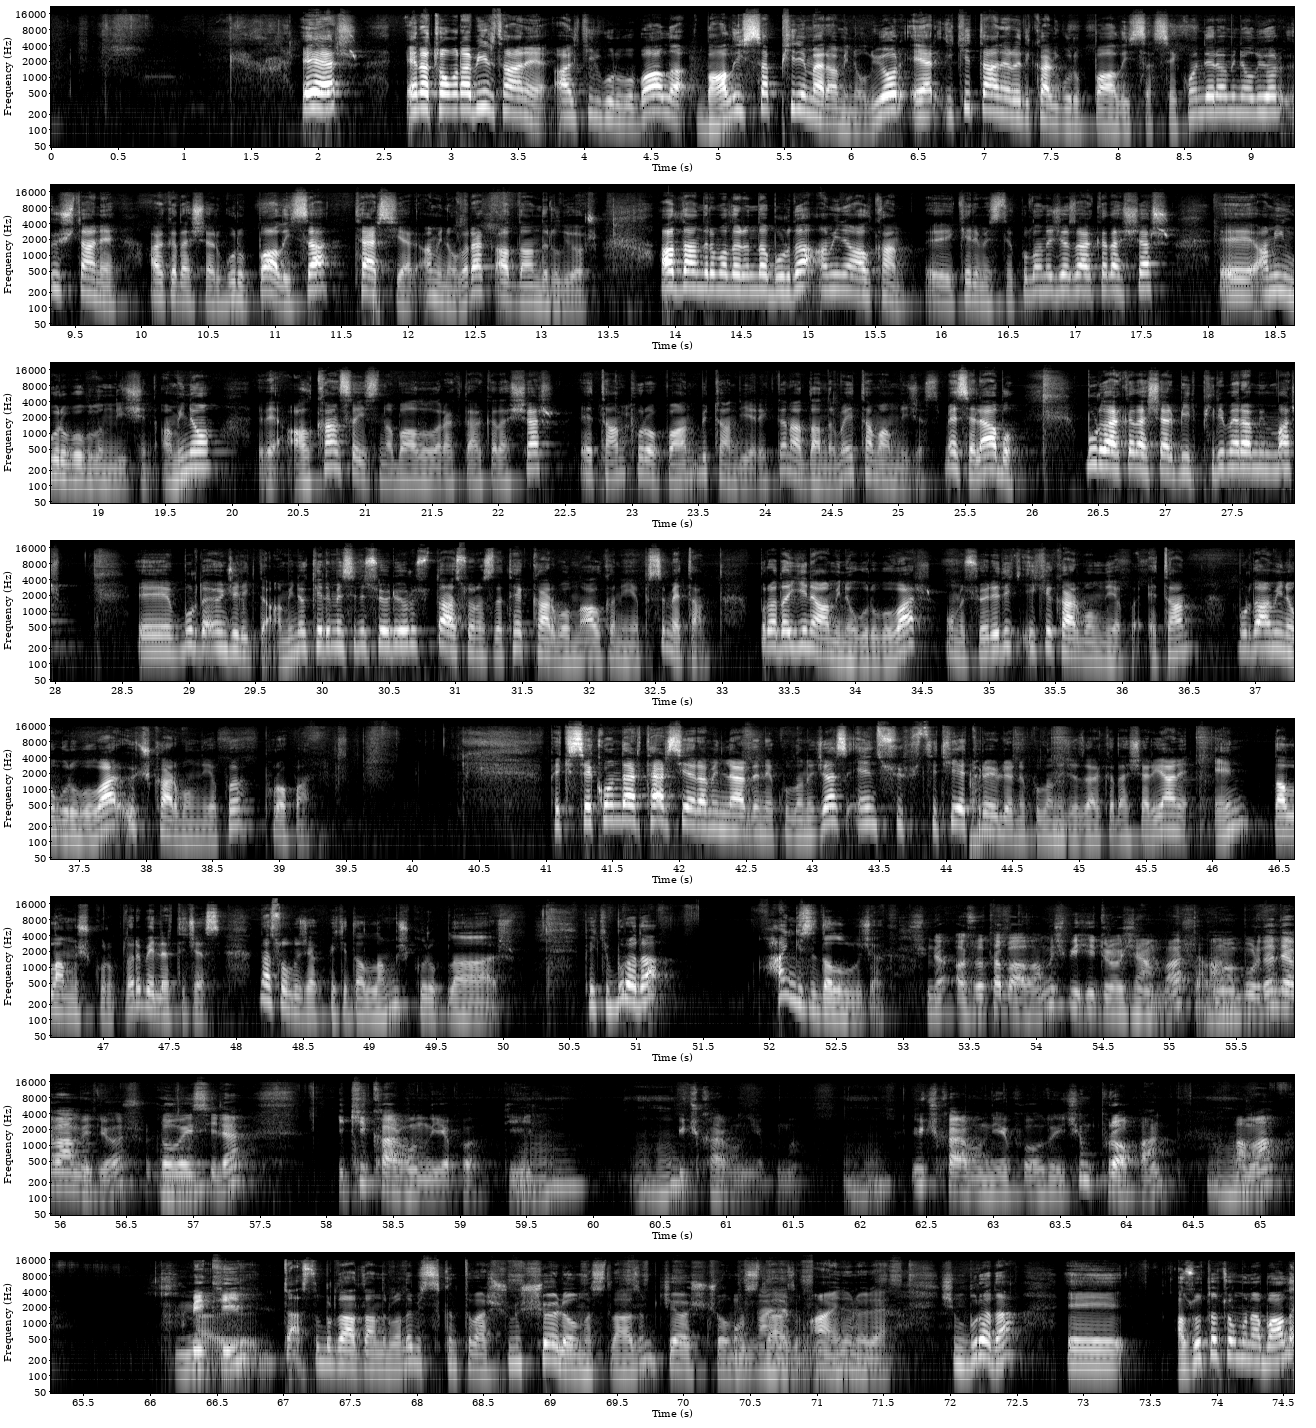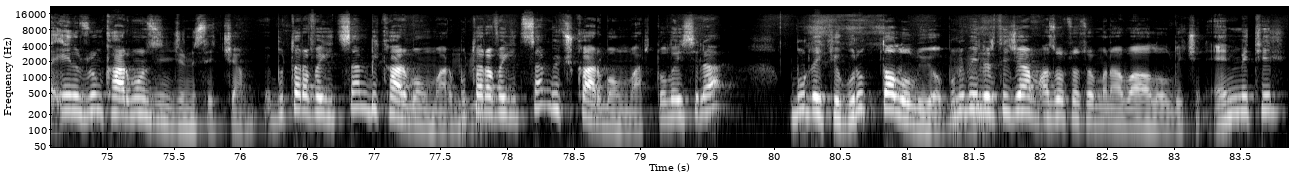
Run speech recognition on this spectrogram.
Eğer en atomuna bir tane alkil grubu bağlı, bağlıysa primer amin oluyor. Eğer iki tane radikal grup bağlıysa sekonder amin oluyor. Üç tane arkadaşlar grup bağlıysa tersiyer amin olarak adlandırılıyor. Adlandırmalarında burada amino alkan e, kelimesini kullanacağız arkadaşlar. E, amin grubu bulunduğu için amino ve alkan sayısına bağlı olarak da arkadaşlar etan, propan, bütan diyerekten adlandırmayı tamamlayacağız. Mesela bu. Burada arkadaşlar bir primer amin var. E, burada öncelikle amino kelimesini söylüyoruz. Daha sonrasında tek karbonlu alkanın yapısı metan. Burada yine amino grubu var. Onu söyledik. 2 karbonlu yapı etan. Burada amino grubu var. 3 karbonlu yapı propan. Peki sekonder tersiyer aminlerde ne kullanacağız? En sübstitiye türevlerini kullanacağız arkadaşlar. Yani en dallanmış grupları belirteceğiz. Nasıl olacak peki dallanmış gruplar? Peki burada hangisi dal olacak? Şimdi azota bağlanmış bir hidrojen var Tamam. ama burada devam ediyor. Dolayısıyla iki karbonlu yapı değil. Üç karbonlu yapı mı? Üç karbonlu yapı olduğu için propan ama metil Ee, aslında burada adlandırmada bir sıkıntı var. Şunun şöyle olması lazım. CH3 olması Ondan lazım. yapalım. Aynen öyle. Şimdi burada e, azot atomuna bağlı en uzun karbon zincirini seçeceğim. E, bu tarafa gitsem bir karbon var. Bu tarafa gitsem 3 karbon var. Dolayısıyla buradaki grup dal oluyor. Bunu belirteceğim azot atomuna bağlı olduğu için. N-metil. E,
